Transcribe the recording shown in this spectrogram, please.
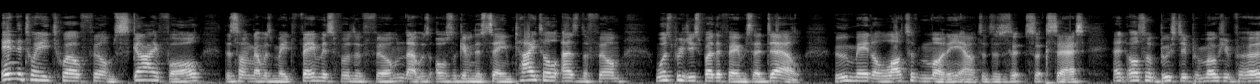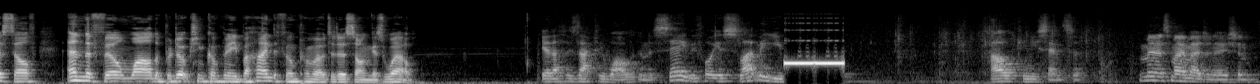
In the 2012 film Skyfall, the song that was made famous for the film, that was also given the same title as the film, was produced by the famous Adele, who made a lot of money out of the su- success and also boosted promotion for herself and the film while the production company behind the film promoted her song as well. Yeah, that's exactly what I was gonna say before you slap me, you. How can you censor? I mean, it's my imagination.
